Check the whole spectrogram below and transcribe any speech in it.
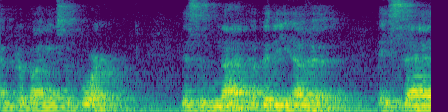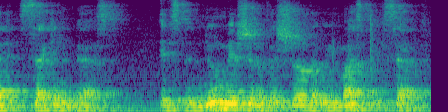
and providing support. This is not a b'di'evid, a sad second best. It's the new mission of the shul that we must accept,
